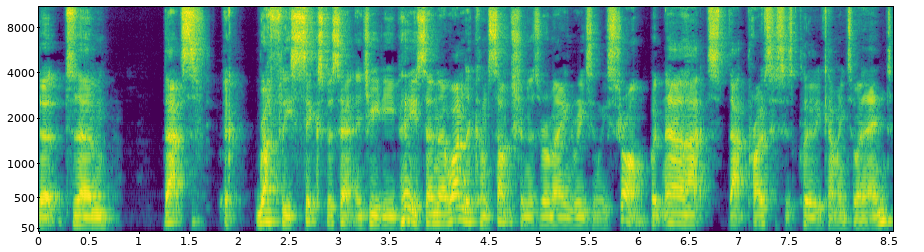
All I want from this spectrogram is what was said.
that um, that's roughly 6% of GDP. So no wonder consumption has remained reasonably strong. But now that's, that process is clearly coming to an end.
